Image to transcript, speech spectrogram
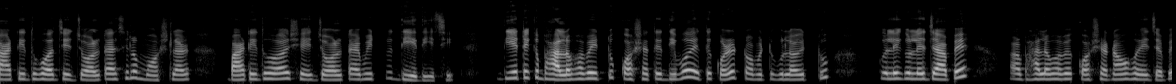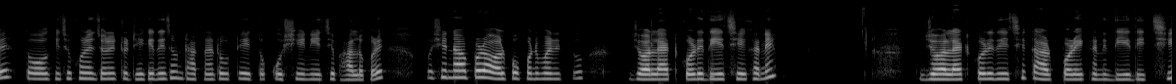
বাটি ধোয়া যে জলটা ছিল, মশলার বাটি ধোয়া, সেই জলটা আমি একটু দিয়ে দিয়েছি। দিয়ে এটাকে ভালোভাবে একটু কষাতে দিব। এতে করে টমেটোগুলো একটু গলে গলে যাবে আর ভালোভাবে কষানোও হয়ে যাবে। তো কিছুক্ষণের জন্য একটু ঢেকে দিয়েছিলাম। ঢাকনাটা উঠে তো কষিয়ে নিয়েছি ভালো করে। কষিয়ে নেওয়ার পরে অল্প পরিমাণে একটু জল অ্যাড করে দিয়েছি এখানে। জল অ্যাড করে দিয়েছি। তারপরে এখানে দিয়ে দিচ্ছি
